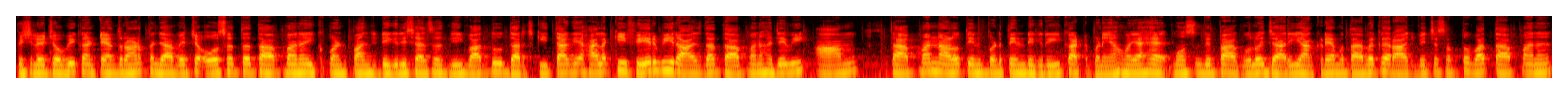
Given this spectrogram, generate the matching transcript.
ਪਿਛਲੇ 24 ਘੰਟਿਆਂ ਦੌਰਾਨ ਪੰਜਾਬ ਵਿੱਚ ਔਸਤ ਤਾਪਮਾਨ 1.5 ਡਿਗਰੀ ਸੈਲਸੀਅਸ ਦੀ ਵਾਧੂ ਦਰਜ ਕੀਤਾ ਗਿਆ। ਹਾਲਾਂਕਿ ਫਿਰ ਵੀ ਰਾਜ ਦਾ ਤਾਪਮਾਨ ਹਜੇ ਵੀ ਆਮ ਤਾਪਮਾਨ ਨਾਲੋਂ 3.3 ਡਿਗਰੀ ਘੱਟ ਬਣਿਆ ਹੋਇਆ ਹੈ। ਮੌਸਮ ਵਿਭਾਗ ਵੱਲੋਂ ਜਾਰੀ ਆંકੜਿਆਂ ਮੁਤਾਬਕ ਰਾਜ ਵਿੱਚ ਸਭ ਤੋਂ ਵੱਧ ਤਾਪਮਾਨ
